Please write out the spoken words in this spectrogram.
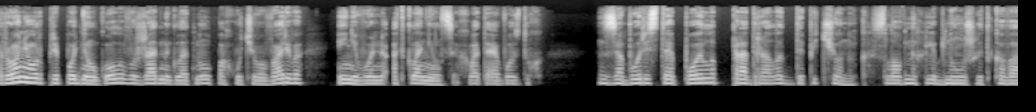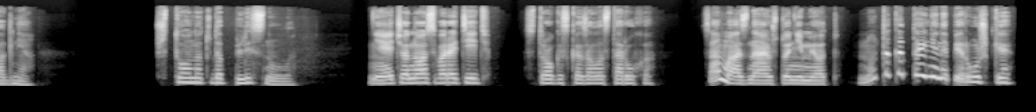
Рониур приподнял голову, жадно глотнул пахучего варева и невольно отклонился, хватая воздух. Забористое пойло продрало до печёнок, словно хлебнул жидкого огня. Что она туда плеснула? «Нечего нос воротить», — строго сказала старуха. «Сама знаю, что не мед. Ну так и ты не на пирушке.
